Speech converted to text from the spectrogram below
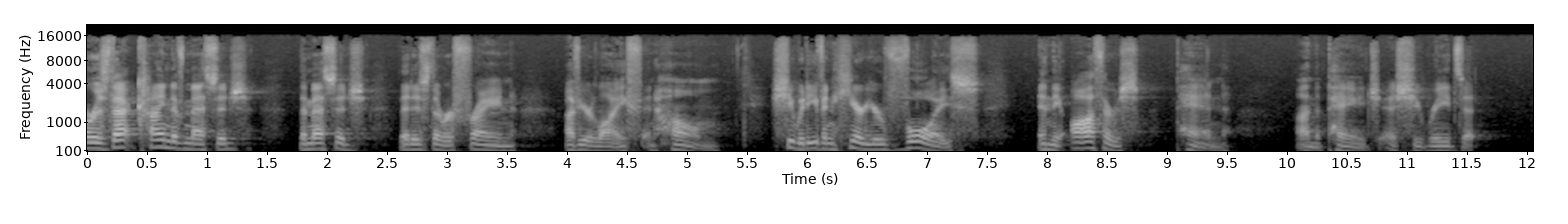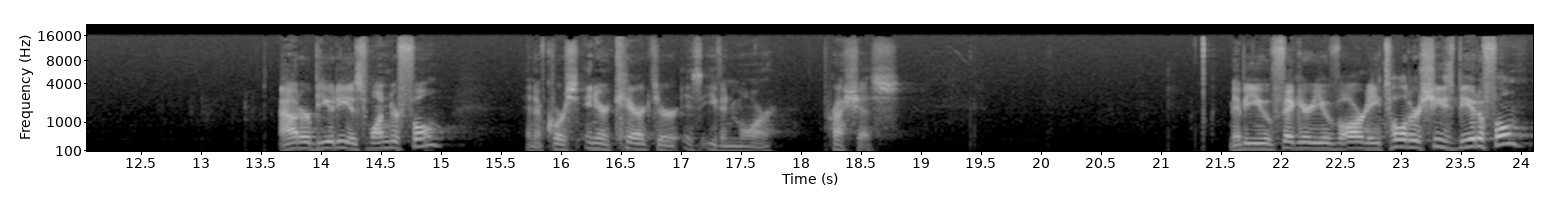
Or is that kind of message the message that is the refrain of your life and home? She would even hear your voice in the author's pen on the page as she reads it. Outer beauty is wonderful, and of course, inner character is even more precious. Maybe you figure you've already told her she's beautiful.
